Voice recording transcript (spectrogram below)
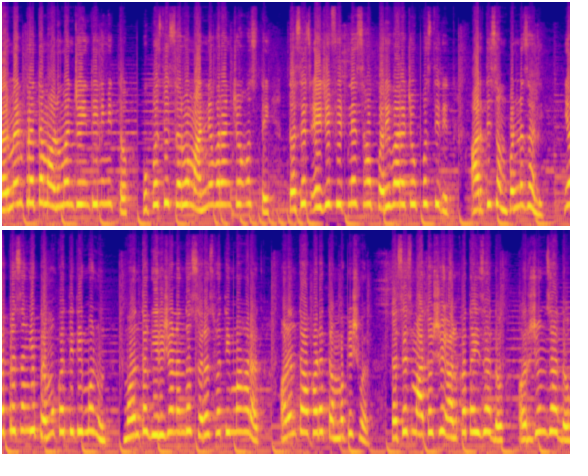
दरम्यान प्रथम हनुमान जयंती निमित्त उपस्थित सर्व मान्यवरांच्या हस्ते तसेच एजी फिटनेस हब परिवाराच्या उपस्थितीत आरती संपन्न झाली. या प्रसंगी प्रमुख अतिथी म्हणून महंत गिरिजानंद सरस्वती महाराज अनंत आखाडा त्र्यंबकेश्वर तसेच मातोश्री अलकाताई जाधव अर्जुन जाधव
